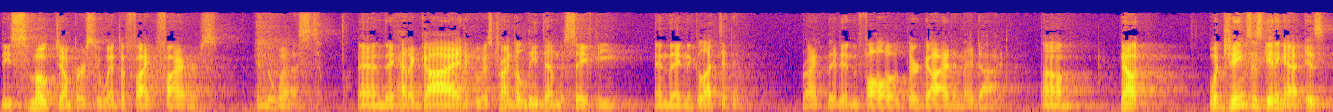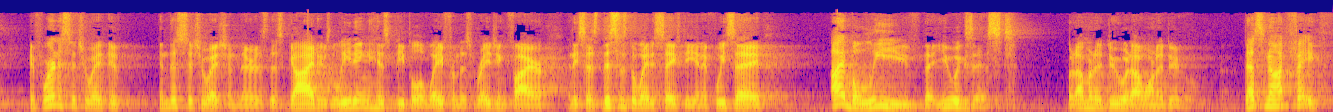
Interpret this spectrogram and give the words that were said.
these smoke jumpers who went to fight fires in the West. And they had a guide who was trying to lead them to safety, and they neglected him, right? They didn't follow their guide, and they died. Um, now, what James is getting at is if we're in a situation, in this situation, there's this guide who's leading his people away from this raging fire, and he says, This is the way to safety. And if we say, I believe that you exist, but I'm going to do what I want to do, that's not faith.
